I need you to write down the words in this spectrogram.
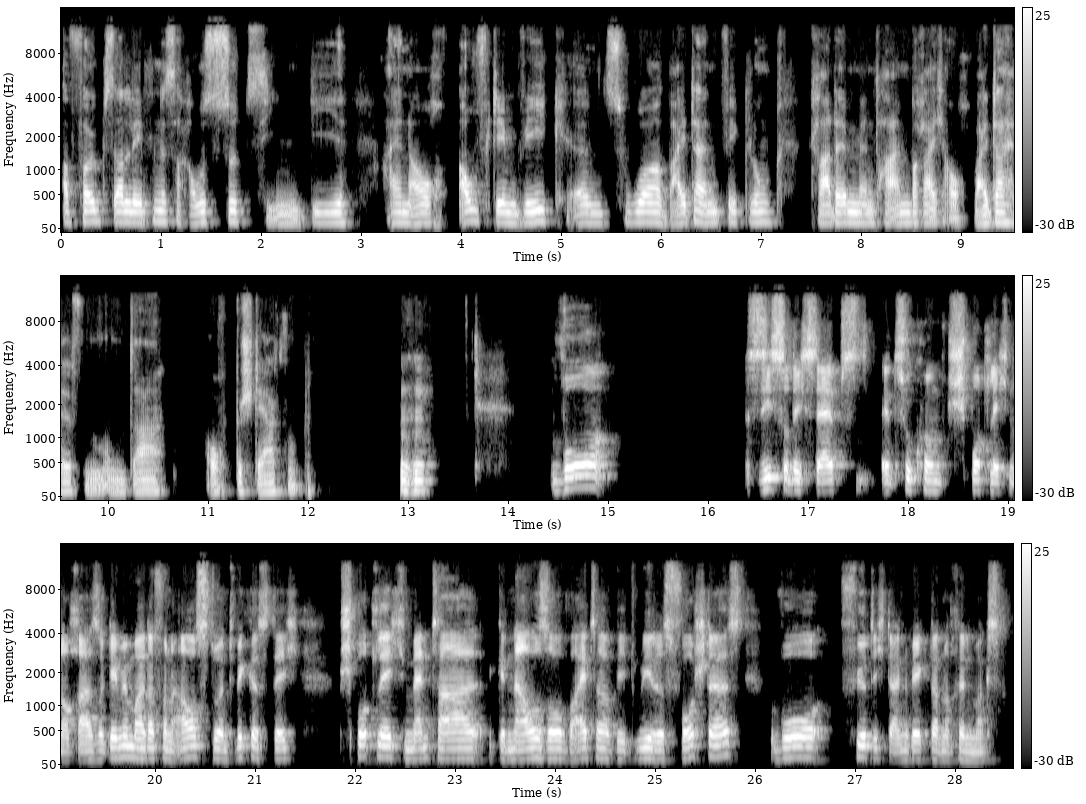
Erfolgserlebnisse rauszuziehen, die einen auch auf dem Weg äh, zur Weiterentwicklung, gerade im mentalen Bereich, auch weiterhelfen und da auch bestärken. Mhm. Wo siehst du dich selbst in Zukunft sportlich noch? Also gehen wir mal davon aus, du entwickelst dich sportlich, mental genauso weiter, wie du dir das vorstellst. Wo führt dich dein Weg dann noch hin, Max?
